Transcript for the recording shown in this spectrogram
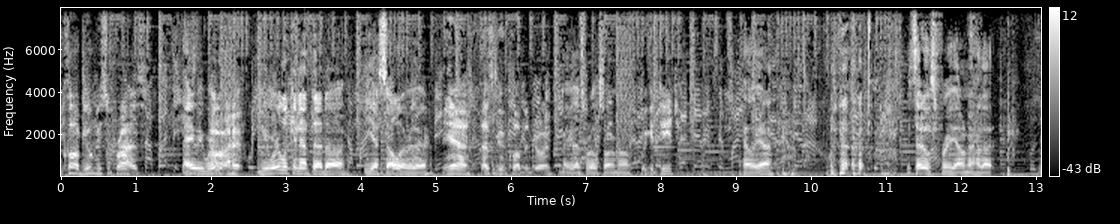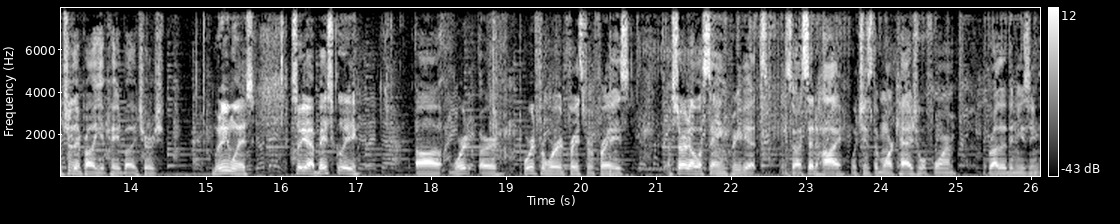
a club, you'll be surprised. Hey, we were Alright. we were looking at that uh, ESL over there. Yeah, that's a good club to join. Maybe that's what I was talking about. We could teach. Hell yeah. it said it was free. I don't know how that. I'm sure they probably get paid by the church. But anyways, so yeah, basically, uh, word or word for word, phrase for phrase. I started out with saying privet, so I said hi, which is the more casual form, rather than using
